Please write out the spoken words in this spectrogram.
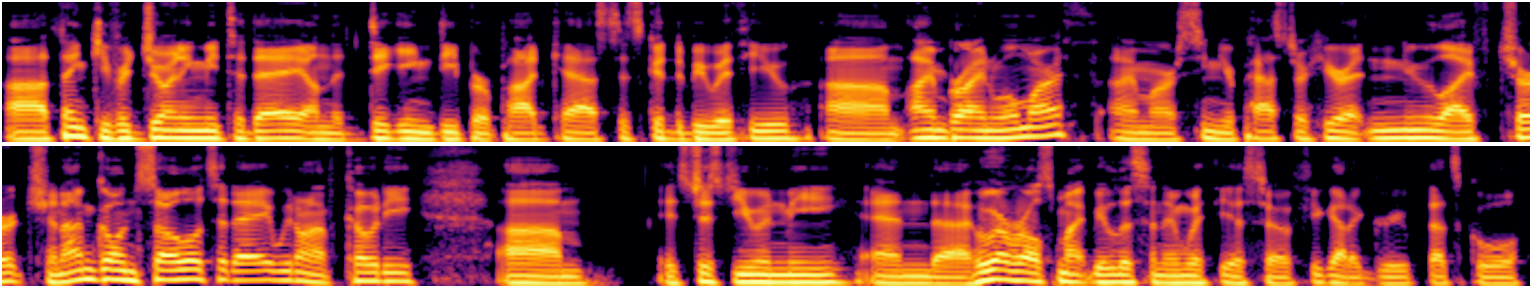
Uh, thank you for joining me today on the Digging Deeper podcast. It's good to be with you. Um, I'm Brian Wilmarth. I'm our senior pastor here at New Life Church, and I'm going solo today. We don't have Cody. Um, it's just you and me and uh, whoever else might be listening with you. So if you got a group, that's cool.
